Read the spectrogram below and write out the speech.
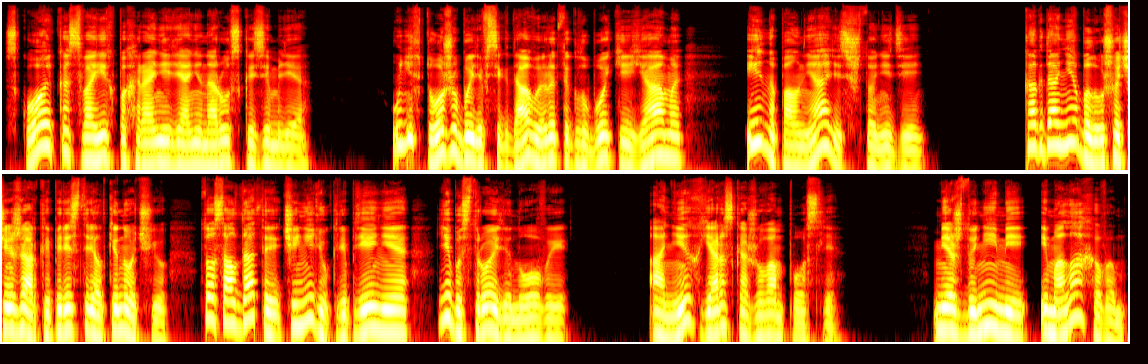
Сколько своих похоронили они на русской земле. У них тоже были всегда вырыты глубокие ямы и наполнялись что ни день. Когда не было уж очень жаркой перестрелки ночью, то солдаты чинили укрепления, либо строили новые. О них я расскажу вам после. Между ними и Малаховым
